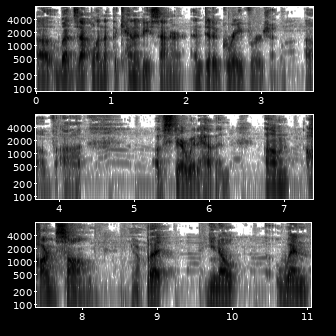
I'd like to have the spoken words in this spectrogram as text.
uh, Led Zeppelin at the Kennedy Center and did a great version of uh, of Stairway to Heaven. Um, hard song, yeah. but you know when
